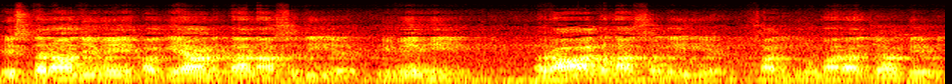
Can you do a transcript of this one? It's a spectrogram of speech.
ਇਸ ਤਰ੍ਹਾਂ ਜਿਵੇਂ ਅਗਿਆਨਤਾ ਨਸਦੀ ਹੈ, ਇਵੇਂ ਹੀ ਰਾਤ ਨਸ ਗਈ ਹੈ। ਸਤਿਗੁਰੂ ਮਹਾਰਾਜ ਜਾਗੇ ਨੇ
